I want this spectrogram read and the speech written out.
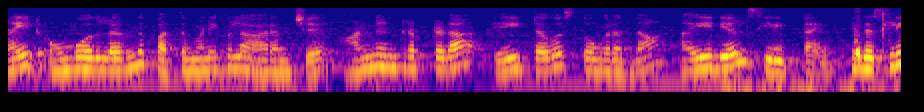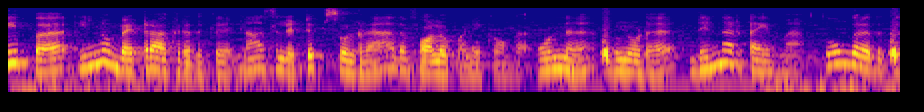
நைட் ஒன்பதுல இருந்து பத்து மணிக்குள்ள ஆரம்பிச்சு அன்இன்டரப்டடா எயிட் ஹவர்ஸ் தூங்குறது தான் ஐடியல் ஸ்லீப் டைம் இந்த ஸ்லீப்பை இன்னும் பெட்டர் ஆக்குறதுக்கு நான் சில டிப்ஸ் சொல்றேன். அதை ஃபாலோ பண்ணிக்கோங்க. ஒன்னு உங்களோட டின்னர் டைமை தூங்குறதுக்கு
